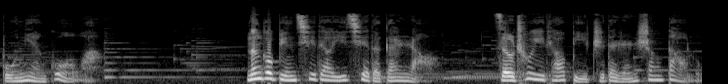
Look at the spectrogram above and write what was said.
不念过往。能够摒弃掉一切的干扰，走出一条笔直的人生道路，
